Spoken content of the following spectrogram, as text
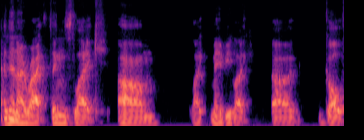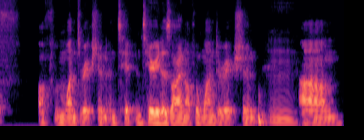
and then I write things like um, like maybe like uh, golf off in one direction, inter- interior design off in one direction, mm. um,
